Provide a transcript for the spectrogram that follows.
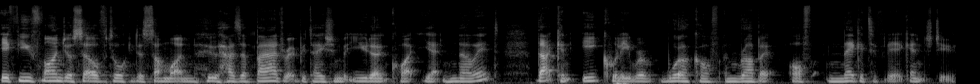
if you find yourself talking to someone who has a bad reputation but you don't quite yet know it, that can equally work off and rub it off negatively against you.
